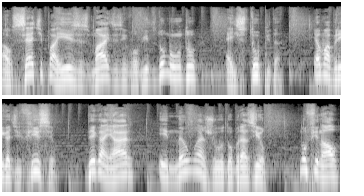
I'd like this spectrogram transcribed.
aos sete países mais desenvolvidos do mundo é estúpida. É uma briga difícil de ganhar e não ajuda o Brasil. No final,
